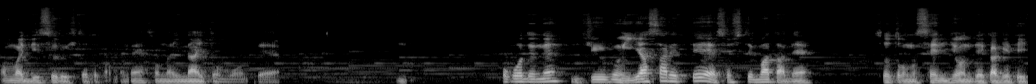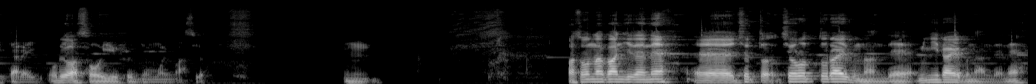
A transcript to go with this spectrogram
あんまりディスる人とかもね、そんないないと思うんで、ここでね、十分癒されて、そしてまたね、外の戦場に出かけていったらいい。俺はそういうふうに思いますよ。うん。まあそんな感じでね、えー、ちょっとちょろっとライブなんで、ミニライブなんでね、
